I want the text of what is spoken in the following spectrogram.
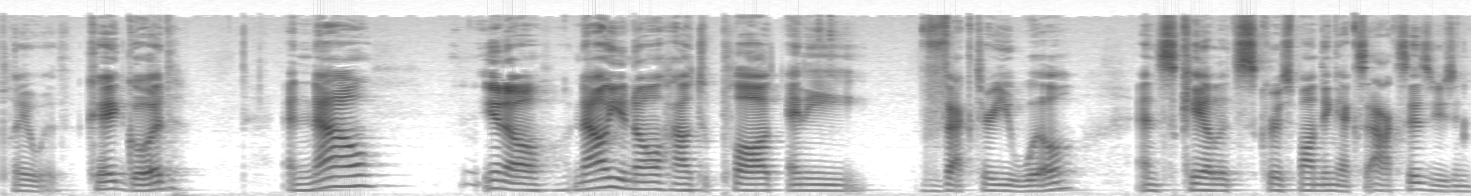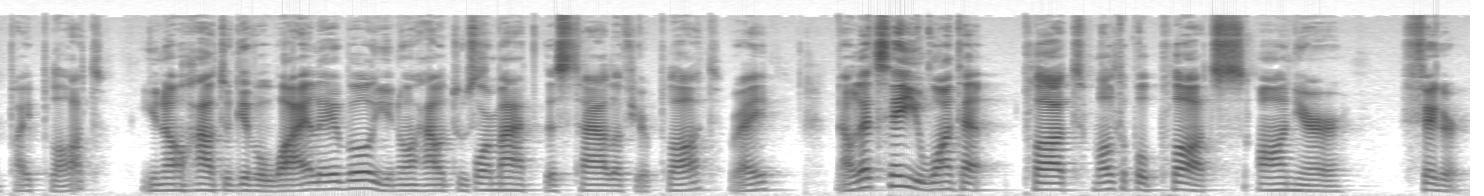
play with. Okay, good. And now, you know, now you know how to plot any vector you will and scale its corresponding x-axis using pyplot. You know how to give a y label, you know how to format the style of your plot, right? Now let's say you want to plot multiple plots on your figure.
